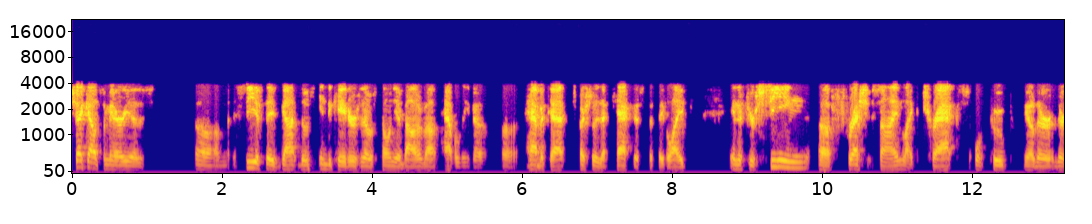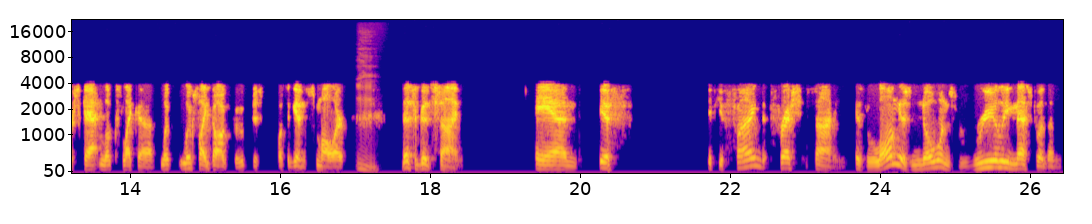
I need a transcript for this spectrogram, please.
check out some areas, um, see if they've got those indicators that I was telling you about about javelina uh, habitat, especially that cactus that they like. And if you're seeing a fresh sign like tracks or poop, you know their their scat looks like a look looks like dog poop, just once again smaller. Mhm. That's a good sign. And if if you find fresh sign, as long as no one's really messed with them,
